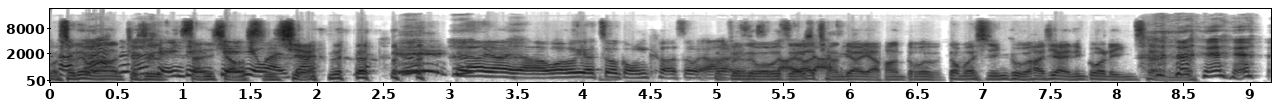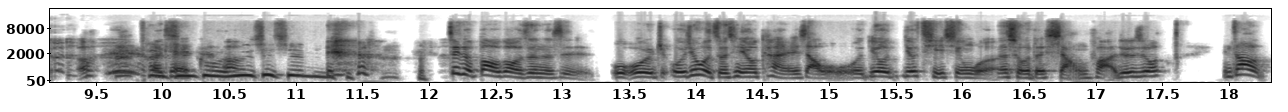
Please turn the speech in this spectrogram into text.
我昨天晚上就是三小时前。有有有，我有做功课，所以我要。不是，我只要强调雅芳多么多么辛苦，他现在已经过凌晨了。太辛苦了，谢谢你。这个报告真的是，我我我觉得我昨天又看了一下，我我又又提醒我那时候的想法，就是说，你知道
